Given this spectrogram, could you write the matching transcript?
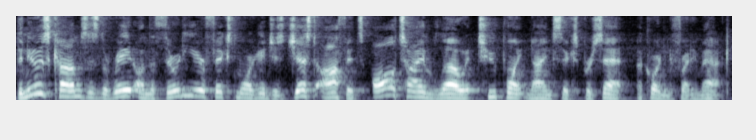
The news comes as the rate on the 30 year fixed mortgage is just off its all time low at 2.96%, according to Freddie Mac.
